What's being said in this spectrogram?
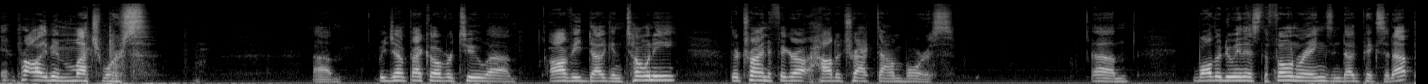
it'd probably been much worse. Um, we jump back over to uh, Avi, Doug, and Tony. They're trying to figure out how to track down Boris. Um, while they're doing this, the phone rings and Doug picks it up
